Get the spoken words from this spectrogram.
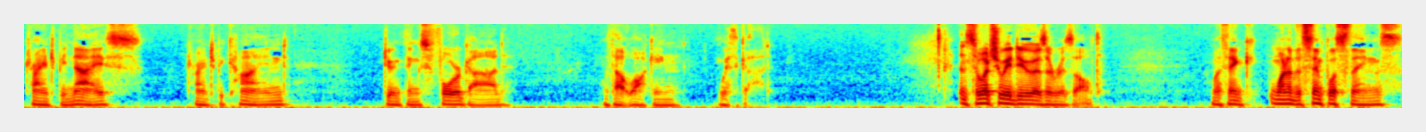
trying to be nice, trying to be kind, doing things for God without walking with God. And so, what should we do as a result? Well, I think one of the simplest things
